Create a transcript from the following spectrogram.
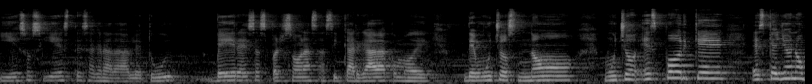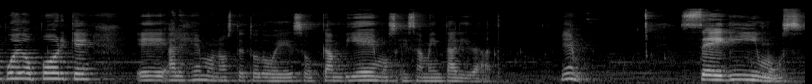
y eso sí es desagradable. Tú ver a esas personas así cargadas como de, de muchos no, mucho es porque, es que yo no puedo porque eh, alejémonos de todo eso, cambiemos esa mentalidad. Bien, seguimos.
